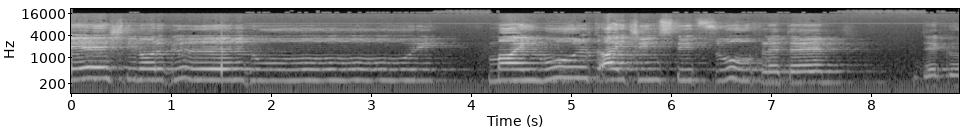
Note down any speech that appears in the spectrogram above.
cananeștilor gânduri, mai mult ai cinstit suflete decât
